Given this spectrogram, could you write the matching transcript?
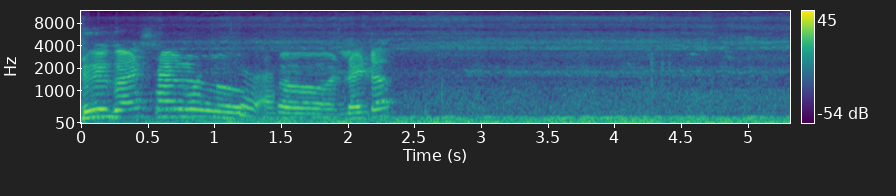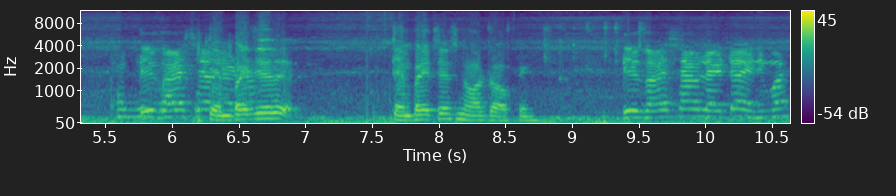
Do you guys have uh, lighter? Can Do you? you guys light have lighter? Temperature, temperature is not dropping. Do you guys have lighter? Anyone?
